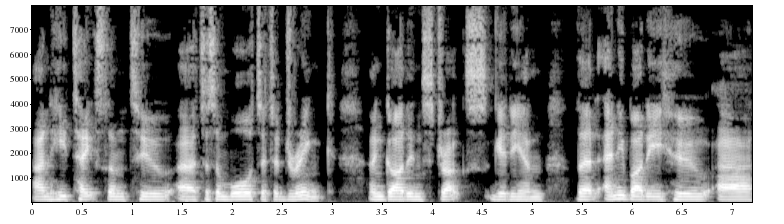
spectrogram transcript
and he takes them to uh, to some water to drink, and God instructs Gideon that anybody who uh,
